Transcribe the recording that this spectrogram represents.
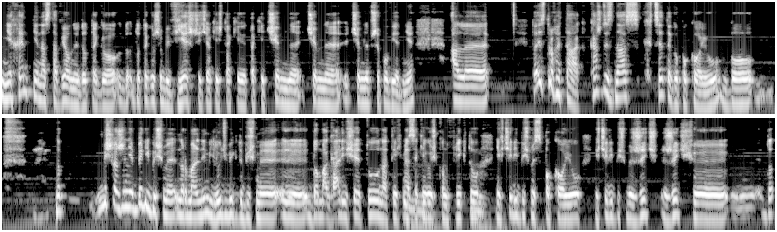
niechętnie nastawiony do tego, do, do tego żeby wieszczyć jakieś takie, takie ciemne, ciemne, ciemne przepowiednie, ale to jest trochę tak. Każdy z nas chce tego pokoju, bo no, myślę, że nie bylibyśmy normalnymi ludźmi, gdybyśmy y, domagali się tu natychmiast mm. jakiegoś konfliktu, mm. nie chcielibyśmy spokoju, nie chcielibyśmy żyć, żyć y, do,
